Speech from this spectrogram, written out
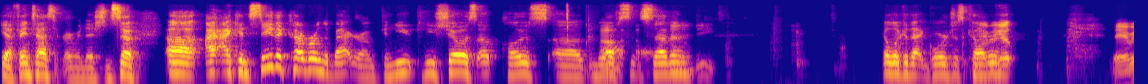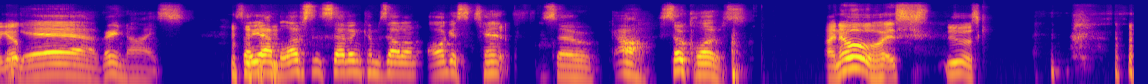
yeah, fantastic recommendation. So uh, I, I can see the cover in the background. Can you can you show us up close? Uh, the Maleficent oh, Seven. Go look at that gorgeous cover. There we go. There we go. Yeah, very nice. So yeah, Maleficent Seven comes out on August 10th. So, ah, oh, so close. I know it's. it's...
